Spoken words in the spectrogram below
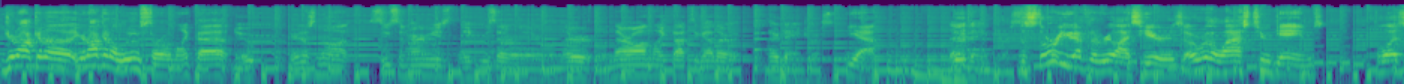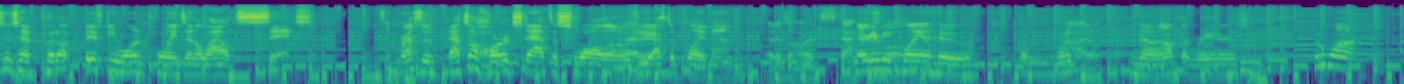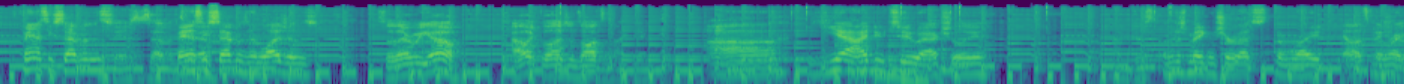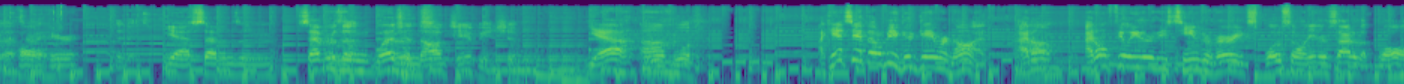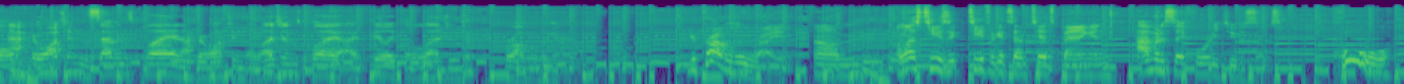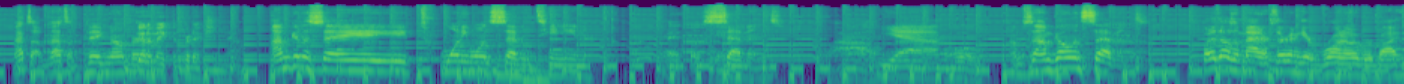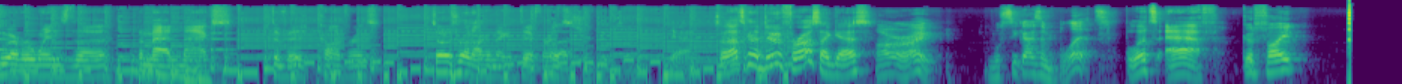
You're not gonna you're not gonna lose throwing like that. Nope. You're just not. Zeus and Hermes, like we said earlier, when they're when they're on like that together, they're dangerous. Yeah. They're The- dangerous. The story you have to realize here is over the last two games, the Legends have put up 51 points and allowed six. It's impressive. That's a hard stat to swallow That if you have to play them. That is a hard stat. They're to gonna be playing who? The Whip? I don't fucking No, not the Raiders. Who want Fantasy Sevens. Fantasy Sevens. Fantasy yeah. Sevens and Legends. So there we go. I like the Legends odds in that game. Uh, yeah, I do too. Actually, I'm just I'm just making sure that's the right, yeah. Let's the make sure right that's call right. here. It is. Yeah, sevens and sevens the, and for the Legends. dog championship. Yeah. Um. Woof, woof. I can't say if that'll be a good game or not. I don't. Um, I don't feel either of these teams are very explosive on either side of the ball. After watching the Sevens play and after watching the Legends play, I feel like the Legends are probably gonna run. You're probably right. Um, unless Tifa, gets them tits banging. I'm gonna say 42 to six. Cool. That's a that's a big number. I'm gonna make the prediction now. I'm gonna say 21-17 Okay, sevens. Wow. Yeah. Whoa. I'm I'm going sevens. But it doesn't matter because they're gonna get run over by whoever wins the the Mad Max division conference. So it's really not gonna make a Well, difference. that's true. So. yeah. So that's gonna do it for us, I guess. All right. We'll see you guys in Blitz. Blitz F. Good fight.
